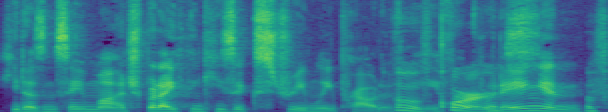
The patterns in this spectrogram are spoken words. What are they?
he doesn't say much, but I think he's extremely proud of Oh, of me course. for quitting and Of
